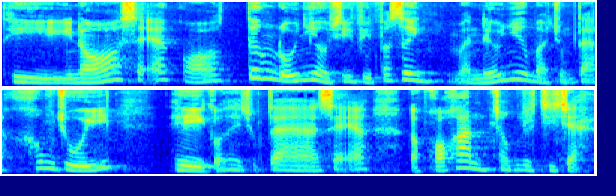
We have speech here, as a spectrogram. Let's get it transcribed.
thì nó sẽ có tương đối nhiều chi phí phát sinh mà nếu như mà chúng ta không chú ý thì có thể chúng ta sẽ gặp khó khăn trong việc chi trả.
